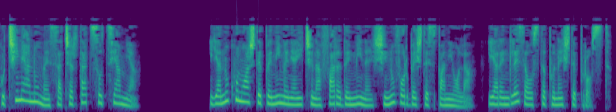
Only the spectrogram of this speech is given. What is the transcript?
Cu cine anume s-a certat soția mea? Ea nu cunoaște pe nimeni aici în afară de mine și nu vorbește spaniola, iar engleza o stăpânește prost.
